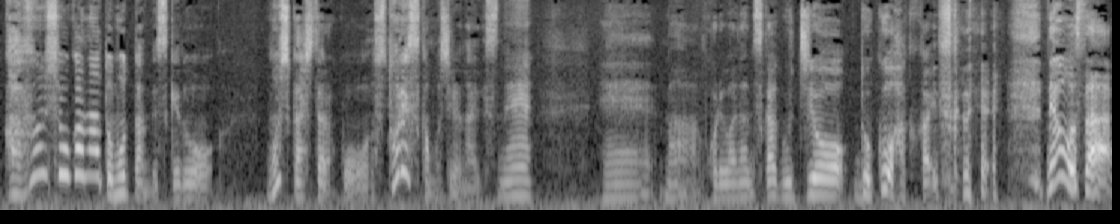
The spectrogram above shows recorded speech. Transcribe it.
花粉症かなと思ったんですけど、もしかしたらこう、ストレスかもしれないですね。えー、まあ、これは何ですか？愚痴を、毒を吐く回ですかね。でもさ、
